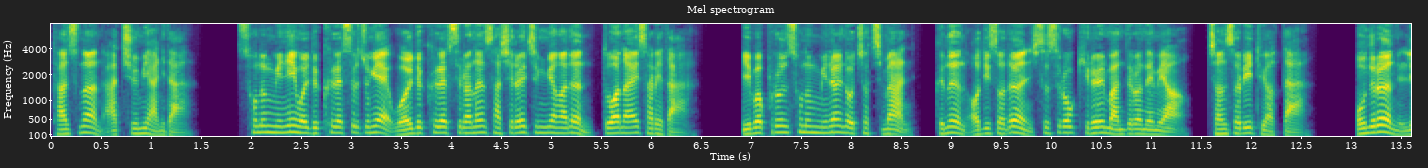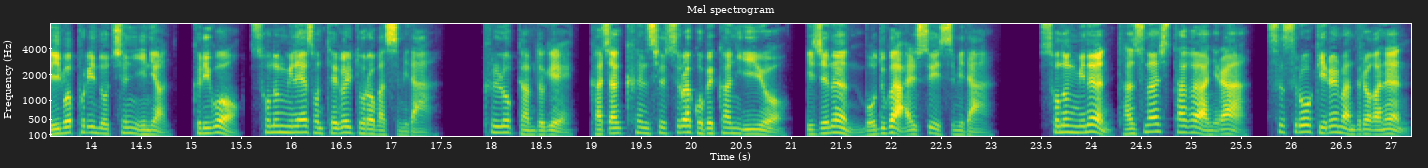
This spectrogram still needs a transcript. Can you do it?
단순한 아쉬움이 아니다. 손흥민이 월드클래스 중에 월드클래스라는 사실을 증명하는 또 하나의 사례다. 리버풀은 손흥민을 놓쳤지만 그는 어디서든 스스로 길을 만들어내며 전설이 되었다. 오늘은 리버풀이 놓친 인연 그리고 손흥민의 선택을 돌아봤습니다. 클롭 감독이 가장 큰 실수라 고백한 이유 이제는 모두가 알 수 있습니다. 손흥민은 단순한 스타가 아니라 스스로 길을 만들어가는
